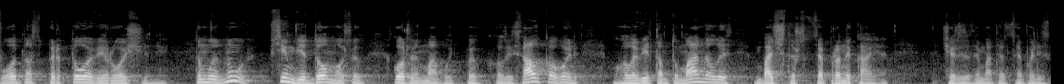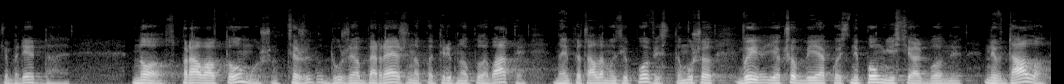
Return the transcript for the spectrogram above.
водно-спиртові розчини. Тому ну, всім відомо, що кожен, мабуть, пив колись алкоголь, в голові там туманилось, бачите, що це проникає через гематоцефалійський бар'єр. Да. Но справа в тому, що це ж дуже обережно потрібно впливати на іпоталамозіповість, тому що ви, якщо б якось не повністю або не вдало,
